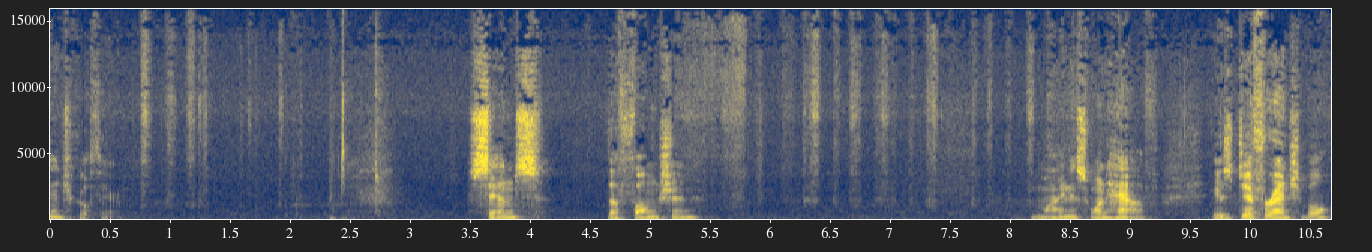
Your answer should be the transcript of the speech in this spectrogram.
integral theorem. Since the function minus 1 half is differentiable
